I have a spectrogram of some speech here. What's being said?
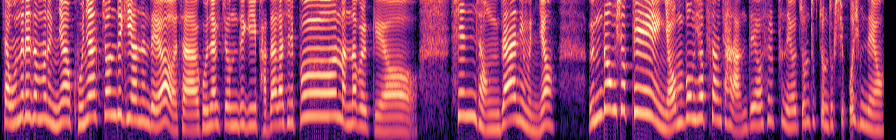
자, 오늘의 선물은요. 곤약 쫀득이였는데요. 자, 곤약 쫀득이 받아가실 분 만나볼게요. 신정자 님은요. 운동 쇼핑 연봉 협상 잘 안 돼요. 슬프네요. 쫀득쫀득 씹고 싶네요.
